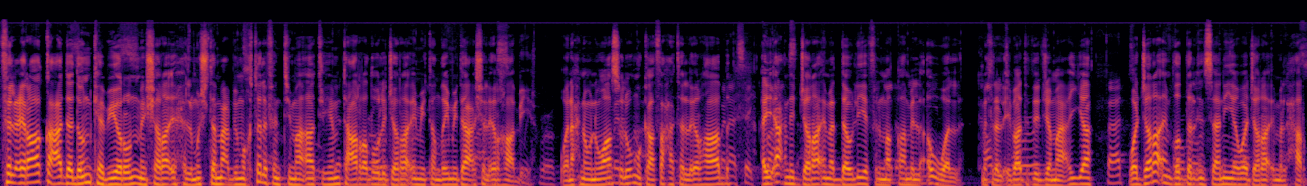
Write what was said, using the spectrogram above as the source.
في العراق عدد كبير من شرائح المجتمع بمختلف انتماءاتهم تعرضوا لجرائم تنظيم داعش الإرهابي. ونحن نواصل مكافحة الإرهاب أي أعني الجرائم الدولية في المقام الأول مثل الإبادة الجماعية والجرائم ضد الإنسانية وجرائم الحرب.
